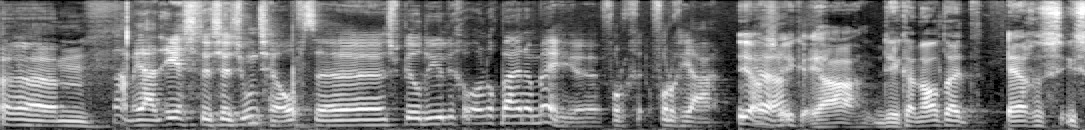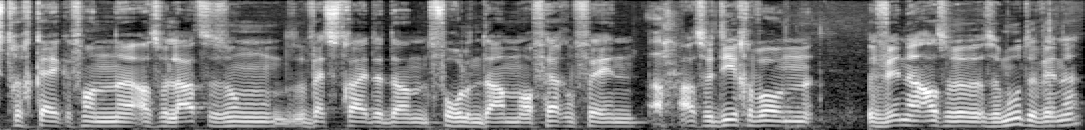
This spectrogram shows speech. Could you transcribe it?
Ehm, Nou, maar ja, de eerste seizoenshelft eh, speelden jullie gewoon nog bijna mee, eh, vorig, vorig jaar. ja, Ja. zeker. Ja, je kan altijd ergens iets terugkijken van eh, als we laatste seizoen wedstrijden dan Volendam of Herenveen. Als we die gewoon winnen als we ze moeten winnen.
